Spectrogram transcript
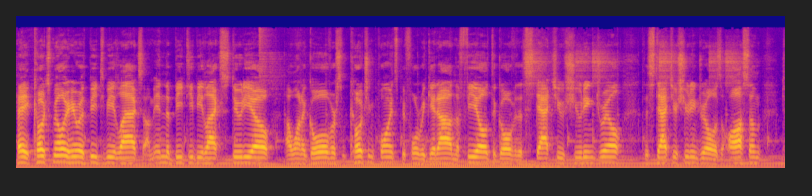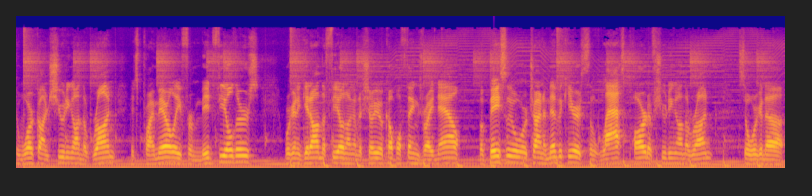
Hey, Coach Miller here with BTB Lax. I'm in the BTB Lax studio. I want to go over some coaching points before we get out on the field to go over the statue shooting drill. The statue shooting drill is awesome to work on shooting on the run. It's primarily for midfielders. We're going to get on the field. I'm going to show you a couple things right now. But basically what we're trying to mimic here is the last part of shooting on the run. So we're going to,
